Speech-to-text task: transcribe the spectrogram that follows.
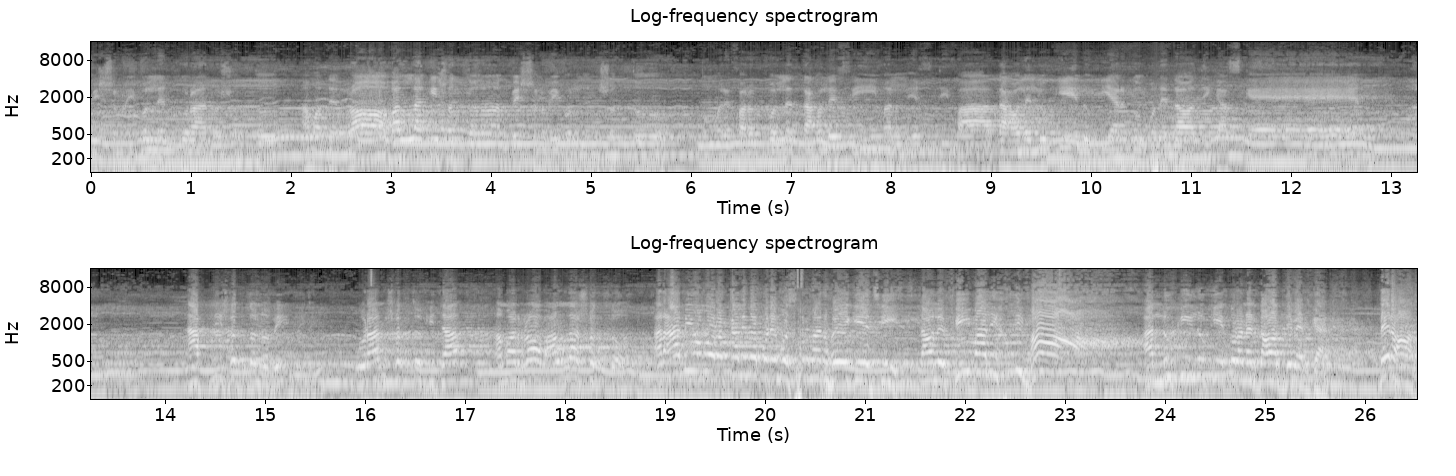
বিশ্বনবী বললেন কোরআন ও সত্য। আমাদের রব, আল্লাহ কি সত্য নন? বিশ্বনবী বললেন, সত্য। ফারুক বললেন তাহলে ফিম আল তাহলে লুকিয়ে লুকিয়ে আর গোপনে দাওয়াতি কাজ কেন আপনি সত্য নবী, কোরআন সত্য, কিতাব, আমার রব, আল্লাহ সত্য, আর আমিও বড় কালিমা পড়ে মুসলমান হয়ে গিয়েছি, তাহলে ফিমাল ইখতিফা। আর লুকিয়ে লুকিয়ে কোরআনের দাওয়াত দিবেন কেন? বের হন।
